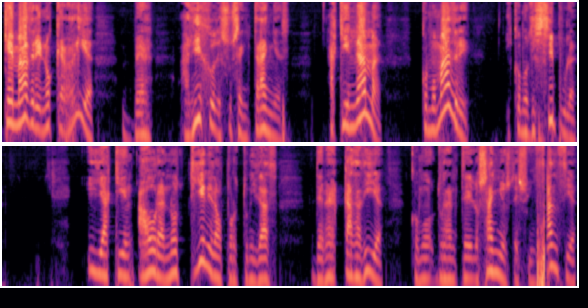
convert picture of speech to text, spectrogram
¿Qué madre no querría ver al hijo de sus entrañas, a quien ama como madre y como discípula? y a quien ahora no tiene la oportunidad de ver cada día como durante los años de su infancia,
